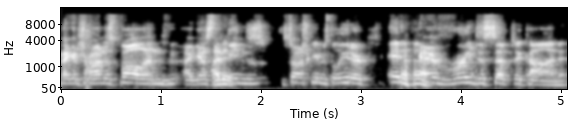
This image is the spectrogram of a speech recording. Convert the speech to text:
Megatron has fallen. I guess that did- means Starscream's the leader. And every Decepticon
